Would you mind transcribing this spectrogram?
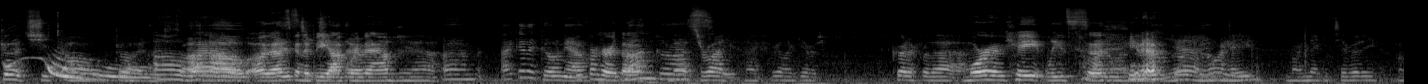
good. She. Oh, good. Oh, Oh So- wow. Oh, that's Against gonna be each awkward other. now. Yeah, Um, I gotta go now. Good for her, though. Run, girls. that's right. I really give it credit for that. More hate leads to, Come on. you know. Yeah, Go, go, more baby. hate, more negativity. Oh,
